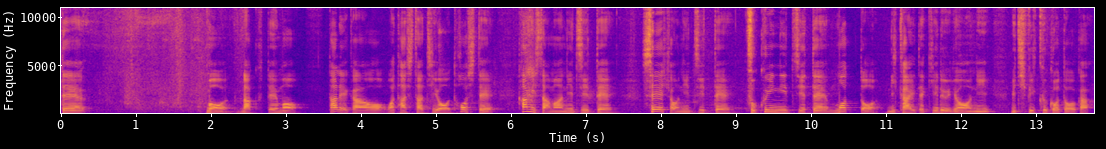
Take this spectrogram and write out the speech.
てもなくても誰かを私たちを通して神様について聖書について福音についてもっと理解できるように導くことが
